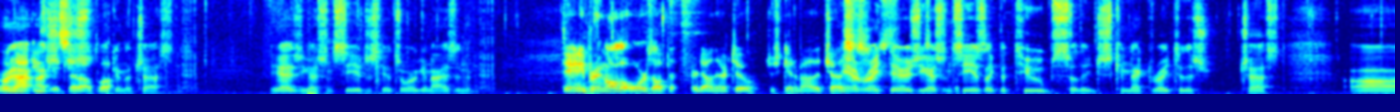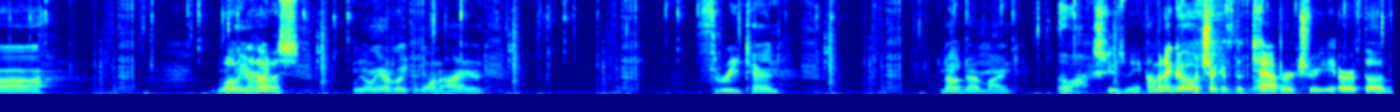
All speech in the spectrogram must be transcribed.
Well, Oh, yeah, not easy to set up, Look but in the chest. Yeah, as you guys can see, it just gets organized and Danny, bring all the ores off there down there too. Just get them out of the chest. And right there, as you guys can see, is like the tubes, so they just connect right to this chest. Uh, Loving the yeah, like- house. we only have like one iron. Three ten. No, never mind. Oh, excuse me. I'm gonna go check if the tapper tree or if the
